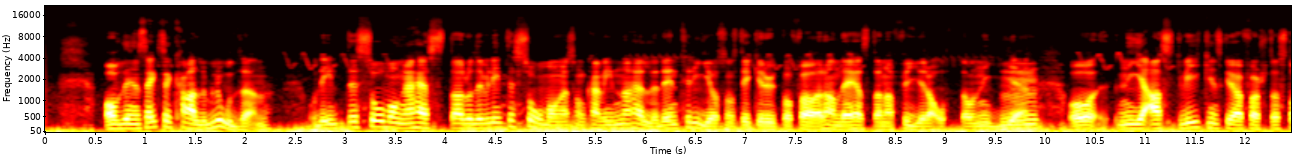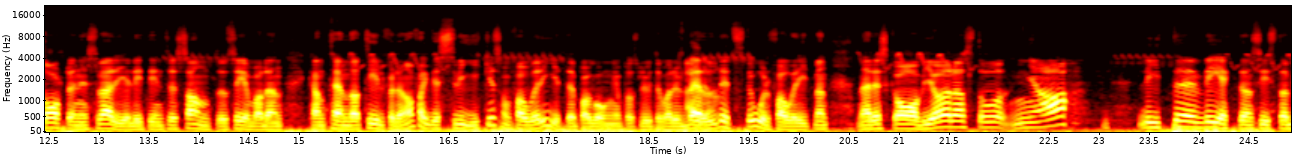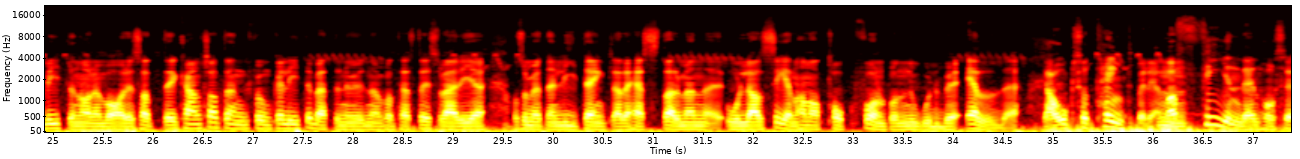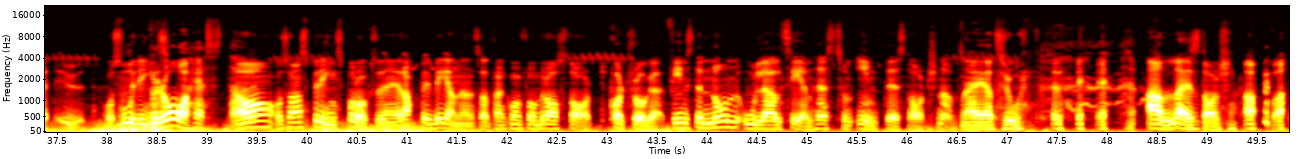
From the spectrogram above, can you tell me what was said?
Avdelning 6 är kallblod sen. Och det är inte så många hästar och det är väl inte så många som kan vinna heller. Det är en trio som sticker ut på förhand. Det är hästarna 4, 8 och 9. Mm. Och 9 Askviken ska göra första starten i Sverige. Lite intressant att se vad den kan tända till. För den har faktiskt svikit som favorit ett par gånger på slutet. Varit väldigt stor favorit. Men när det ska avgöras då, ja lite vek den sista biten har den varit så att det kanske att den funkar lite bättre nu när den får testa i Sverige och så möter den lite enklare hästar. Men Olle Alsen han har toppform på Nordby Elde. Jag har också tänkt på det. Mm. Vad fin den har sett ut. Och springs... Mot bra hästar. Ja, och så har han springspår också. Den är rapp i benen så att han kommer få en bra start. Kort fråga. Finns det någon Olle Alsen häst som inte är startsnabb? Nej, jag tror inte. Alla är startsnabba.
